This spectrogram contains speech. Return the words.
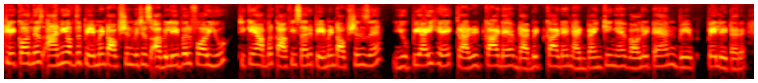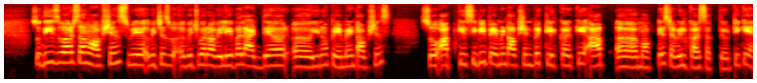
click on this any of the payment option which is available for you ठीक है? यहाँ पर काफ़ी सारे पेमेंट ऑप्शन हैं यूपीआई है क्रेडिट कार्ड है डेबिट कार्ड है नेट बैंकिंग है वॉलेट है एंड पे लेटर है। So these were some option which is which were available at there you know payment option so आप किसी भी पेमेंट ऑप्शन पे क्लिक करके आप मॉक टेस्ट अवेल कर सकते हो, ठीक है?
